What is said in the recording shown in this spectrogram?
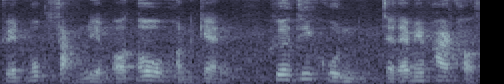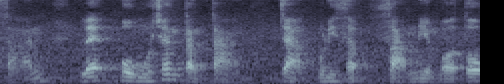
Facebook สามเหลี่ยมออโต้ขอนแก่น เพื่อที่คุณจะได้ไม่พลาดข่าวสาร และโปรโมชั่นต่างๆ จากบริษัทสามเหลี่ยมออโต้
